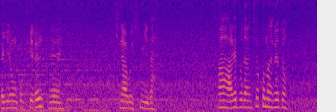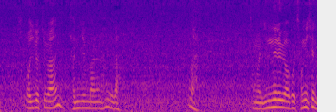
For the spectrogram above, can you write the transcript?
백일홍 꽃길을 예, 지나고 있습니다. 아, 아래보다는 조금만 그래도 어지럽지만 견딜만은 합니다. 아, 정말 인내력하고 정신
